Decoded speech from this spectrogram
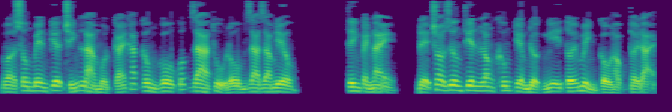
bờ sông bên kia chính là một cái khác congo quốc gia thủ đô ra ra Điêu tình cảnh này, để cho dương thiên long không kiềm được nghĩ tới mình cầu học thời đại,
